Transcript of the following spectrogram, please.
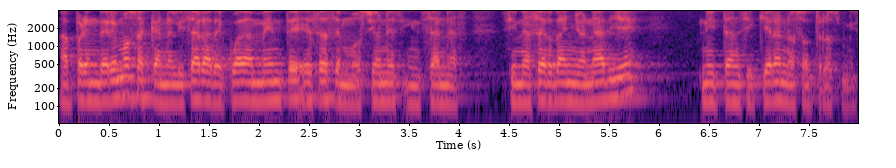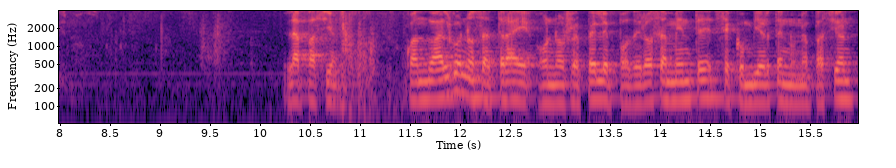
aprenderemos a canalizar adecuadamente esas emociones insanas, sin hacer daño a nadie, ni tan siquiera a nosotros mismos. La pasión. Cuando algo nos atrae o nos repele poderosamente, se convierte en una pasión.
